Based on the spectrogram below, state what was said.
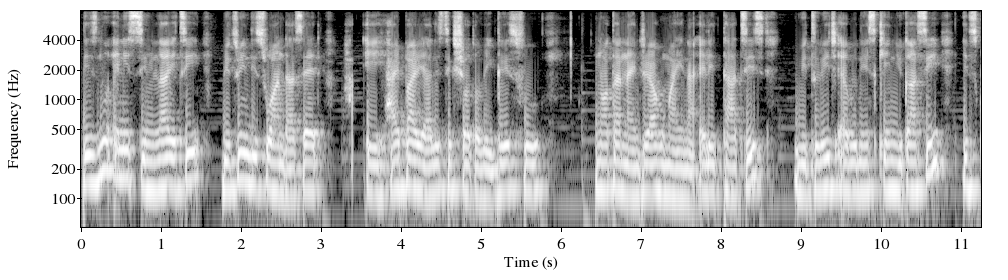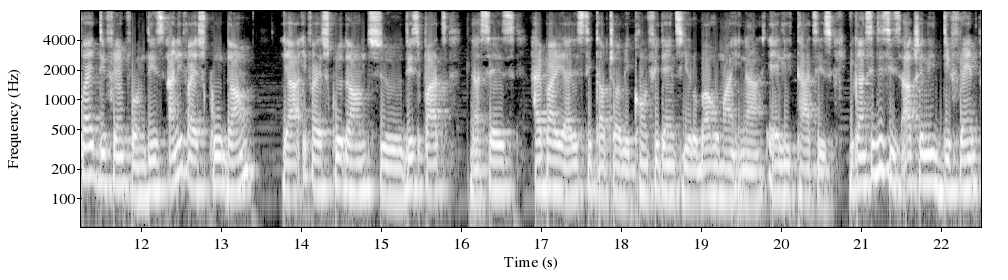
There's no any similarity between this one that said a hyper realistic shot of a graceful northern nigeria woman in her early 30s with rich ebony skin. You can see it's quite different from this. And if i scroll down yeah if i scroll down to this part that says hyper realistic capture of a confident yoruba woman in her early 30s you can see this is actually different.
